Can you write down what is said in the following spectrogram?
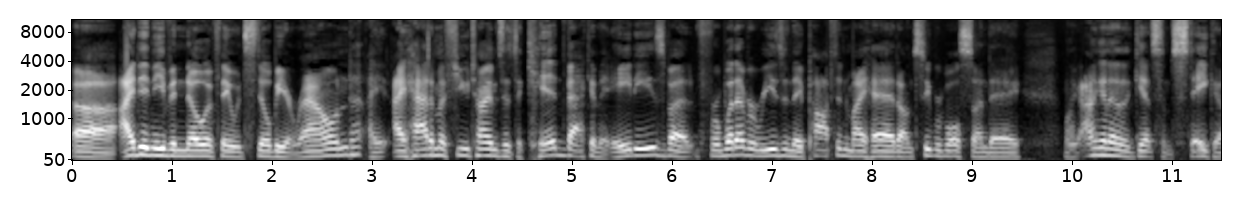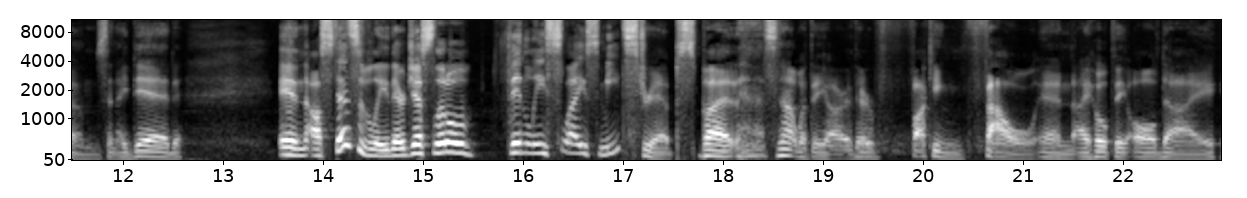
Uh, I didn't even know if they would still be around. I, I had them a few times as a kid back in the 80s, but for whatever reason, they popped into my head on Super Bowl Sunday. I'm like, I'm going to get some steakums. And I did. And ostensibly, they're just little thinly sliced meat strips, but that's not what they are. They're fucking foul. And I hope they all die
